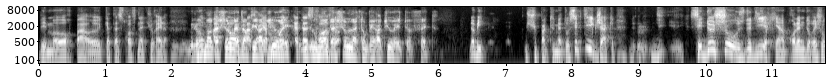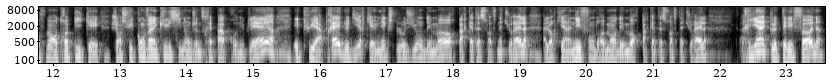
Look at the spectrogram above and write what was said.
des morts par euh, catastrophe naturelle. Mais l'augmentation de, la température, l'augmentation de la température est un fait. Non, mais je ne suis pas climato-sceptique, Jacques. C'est deux choses de dire qu'il y a un problème de réchauffement anthropique, et j'en suis convaincu, sinon je ne serais pas pro-nucléaire, et puis après de dire qu'il y a une explosion des morts par catastrophe naturelle, alors qu'il y a un effondrement des morts par catastrophe naturelle. Rien que le téléphone,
